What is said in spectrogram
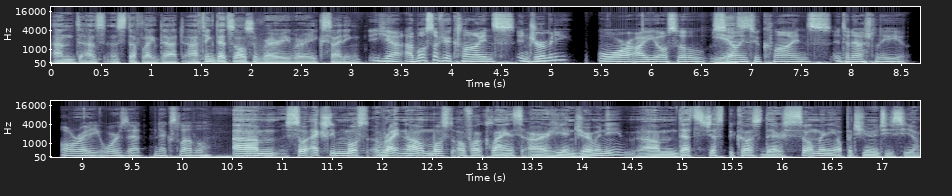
and, and and stuff like that. And I think that's also very very exciting. Yeah. Are most of your clients in Germany, or are you also selling Yes. to clients internationally already, or is that next level? Um, so actually, most right now, most of our clients are here in Germany. Um, that's just because there's so many opportunities here.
